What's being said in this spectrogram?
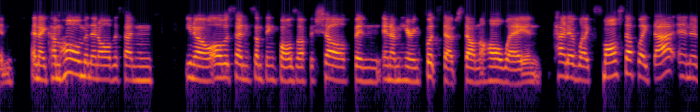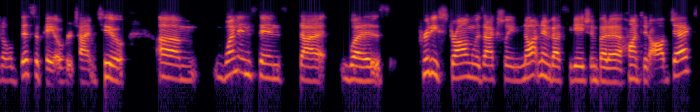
And and I come home and then all of a sudden, you know, all of a sudden something falls off a shelf and and I'm hearing footsteps down the hallway and kind of like small stuff like that, and it'll dissipate over time too. Um, one instance that was pretty strong was actually not an investigation, but a haunted object,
